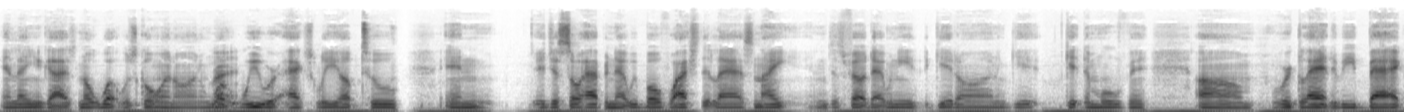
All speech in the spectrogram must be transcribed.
and letting you guys know what was going on and what Right. we were actually up to. And it just so happened that we both watched it last night and just felt that we needed to get on and get get them moving. Um, we're glad to be back.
